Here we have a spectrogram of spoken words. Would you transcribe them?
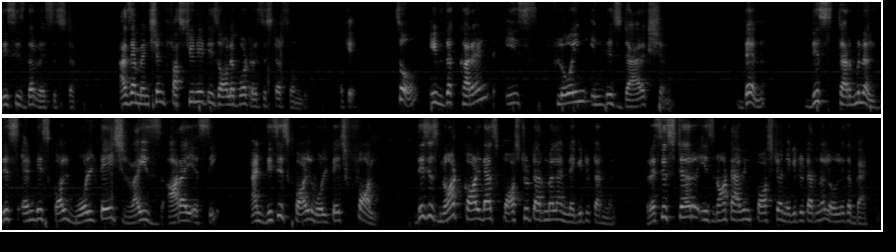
This is the resistor. As I mentioned, first unit is all about resistors only. Okay. So if the current is flowing in this direction, then this terminal, this end is called voltage rise, RISC, and this is called voltage fall. This is not called as positive terminal and negative terminal. Resistor is not having positive and negative terminal, only the battery.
